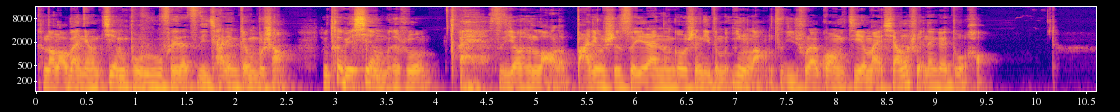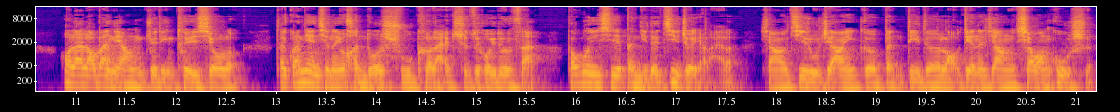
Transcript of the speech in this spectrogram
看到老板娘健步如飞，她自己差点跟不上，就特别羡慕。她说。哎，自己要是老了八九十岁依然能够身体这么硬朗，自己出来逛街买香水那该多好。后来老板娘决定退休了，在关店前呢有很多熟客来吃最后一顿饭，包括一些本地的记者也来了，想要记录这样一个本地的老店的这样消亡故事。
